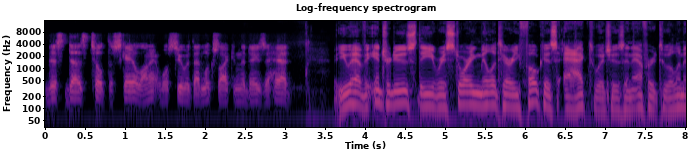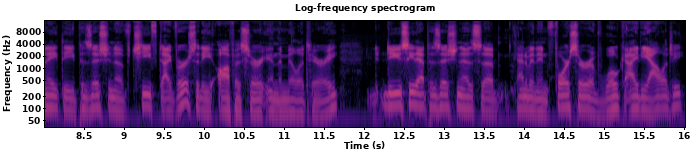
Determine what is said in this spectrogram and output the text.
this does tilt the scale on it. We'll see what that looks like in the days ahead. You have introduced the Restoring Military Focus Act, which is an effort to eliminate the position of Chief Diversity Officer in the military. Do you see that position as a, kind of an enforcer of woke ideology?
